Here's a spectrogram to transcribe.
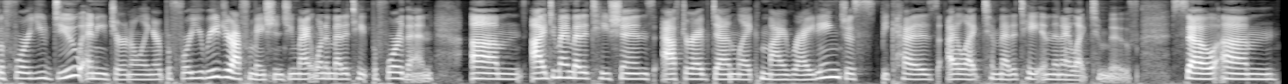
before you do any journaling or before you read your affirmations. You might want to meditate before then. Um, I do my meditations after I've done like my writing just because I like to meditate and then I like to move. So, um,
